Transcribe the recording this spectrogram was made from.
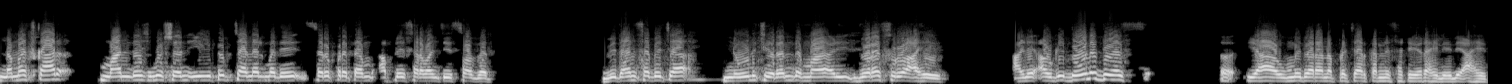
नमस्कार मानदेश भूषण युट्यूब चॅनलमध्ये सर्वप्रथम आपले सर्वांचे स्वागत. विधानसभेच्या निवडणुकीची रंधमाळी जोरात सुरू आहे आणि अवघे दोन दिवस या उमेदवारांना प्रचार करण्यासाठी राहिलेले आहेत.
